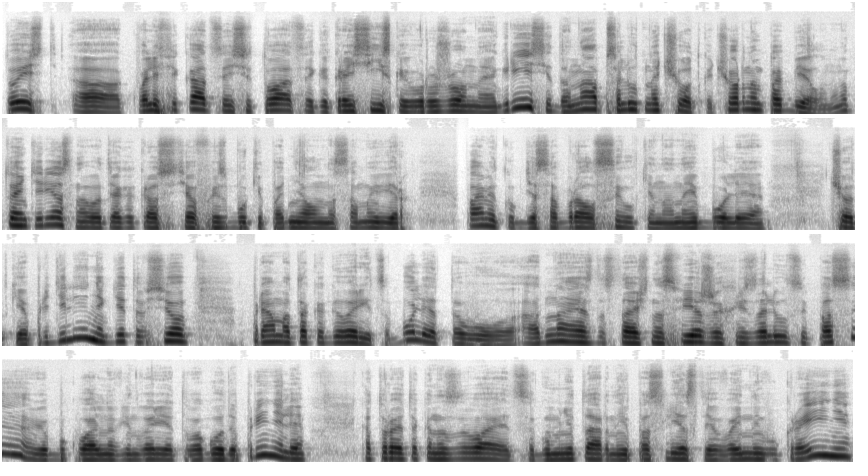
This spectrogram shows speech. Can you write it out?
То есть э, квалификация ситуации как российской вооруженной агрессии дана абсолютно четко, черным по белому. Ну, кто интересно, вот я как раз у себя в Фейсбуке поднял на самый верх памятку, где собрал ссылки на наиболее четкие определения, где это все прямо так и говорится. Более того, одна из достаточно свежих резолюций ПАСЕ, ее буквально в январе этого года приняли, которая так и называется «Гуманитарные последствия войны в Украине»,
